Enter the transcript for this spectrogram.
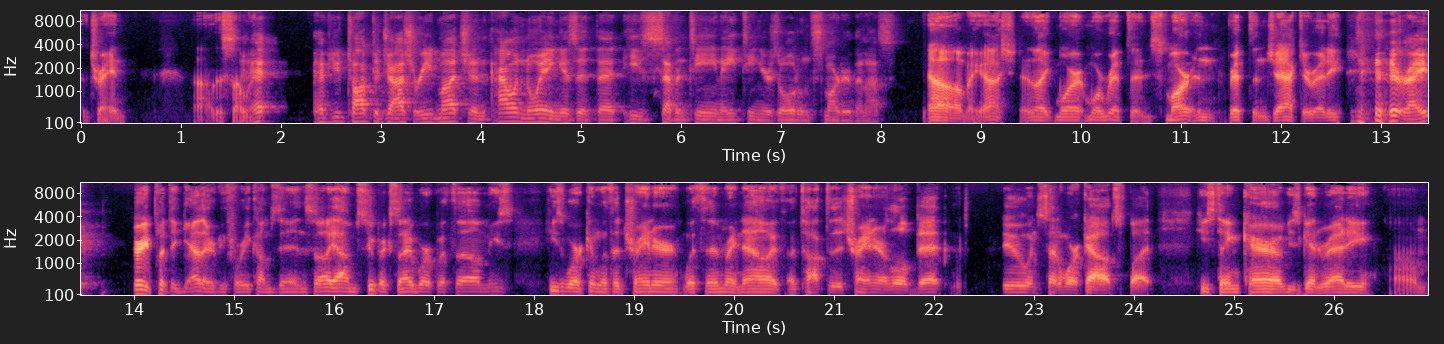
to train uh, this summer. Have you talked to Josh Reed much? And how annoying is it that he's 17, 18 years old and smarter than us? Oh my gosh, and like more more ripped and smart and ripped and jacked already. right. Very put together before he comes in. So yeah, I'm super excited to work with him. He's he's working with a trainer with him right now. I've, I've talked to the trainer a little bit, which do and send workouts, but he's taken care of. He's getting ready. Um,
